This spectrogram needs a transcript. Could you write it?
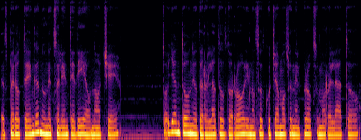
Espero tengan un excelente día o noche. Soy Antonio de Relatos de Horror y nos escuchamos en el próximo relato.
